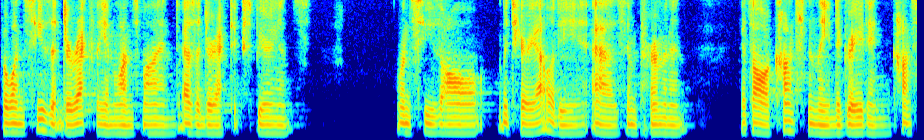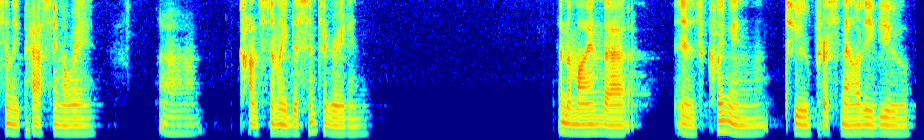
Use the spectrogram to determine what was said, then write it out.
but one sees it directly in one's mind as a direct experience. One sees all materiality as impermanent. It's all constantly degrading, constantly passing away, uh, constantly disintegrating. And the mind that is clinging to personality view,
